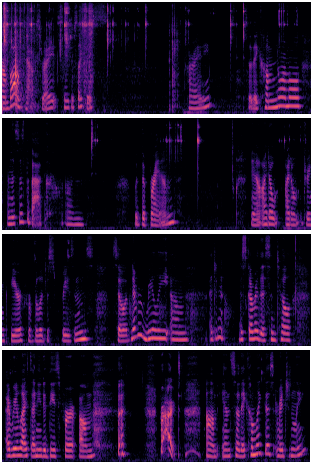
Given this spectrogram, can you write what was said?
um, bottle caps, right? So just like this, Alrighty. So they come normal, and this is the back um, with the brand. Now I don't I don't drink beer for religious reasons, so I've never really um, I didn't discover this until I realized I needed these for um, for art. Um, and so they come like this originally,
